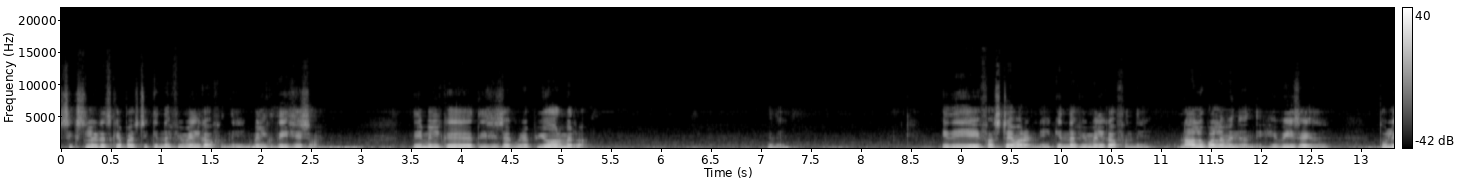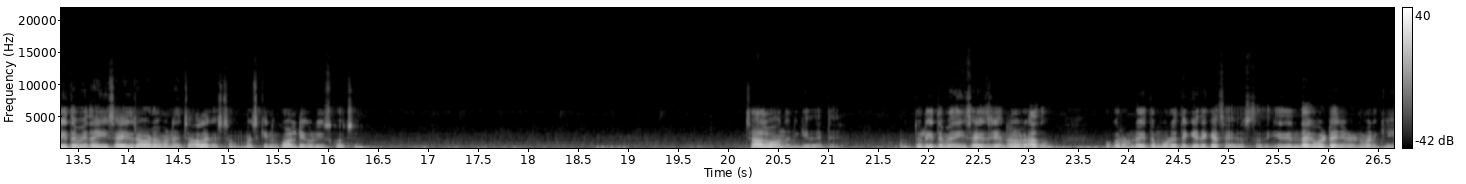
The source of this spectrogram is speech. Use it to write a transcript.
సిక్స్టీన్ లీటర్స్ కెపాసిటీ కింద ఫీమేల్ కాఫ్ ఉంది. మిల్క్ తీసేసాం. ఇది మిల్క్ తీసేసాక కూడా ప్యూర్ మిర్రా ఇది. ఇది ఫస్ట్ టైమర్ అండి. కింద ఫీమేల్ కాఫ్ ఉంది. నాలుగు పళ్ళ మీద ఉంది. హెవీ సైజ్ తొలిత మీద ఈ సైజ్ రావడం అనేది చాలా కష్టం. మా స్కిన్ క్వాలిటీ కూడా తీసుకోవచ్చు. చాలా బాగుందండి ఇదైతే తొలిత మీద ఈ సైజు జనరల్ రాదు. ఒక రెండు అయితే మూడు అయితే గేదెకే సైజ్ వస్తుంది. ఇది ఇందాక పెట్టాను చూడండి మనకి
